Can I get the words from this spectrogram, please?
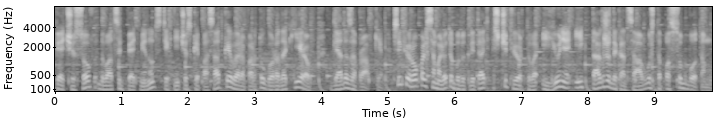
5 часов 25 минут с технической посадкой в аэропорту города Киров для дозаправки. В Симферополь самолеты будут летать с 4 июня и также до конца августа по субботам.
